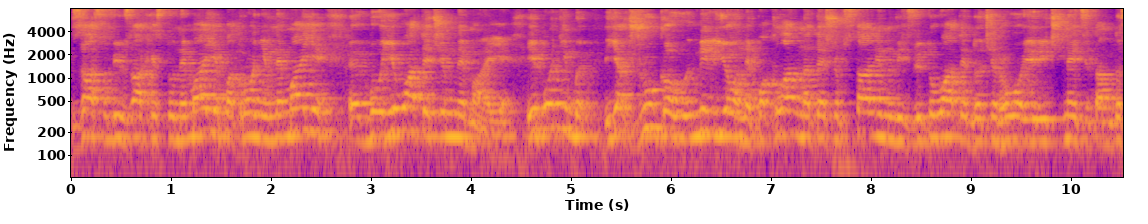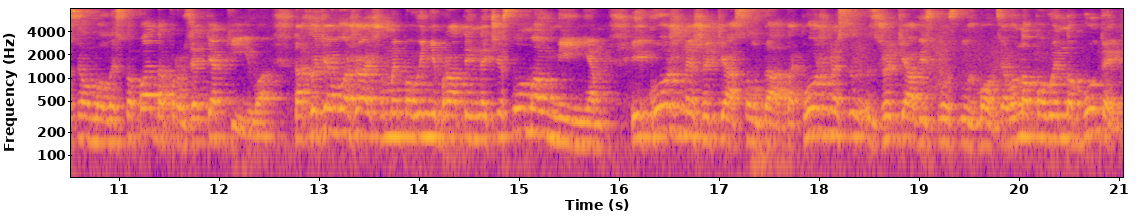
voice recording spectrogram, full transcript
засобів захисту немає, патронів немає, е, воювати чим немає. І потім, як Жуков мільйони поклав на те, щоб Сталін відзвітувати до чергової річниці, там до 7 листопада про взяття Києва. Так хоча вважаю, що ми повинні брати не числом, а вмінням. І кожне життя солдата, кожне життя військовослужбовця, воно повинно бути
